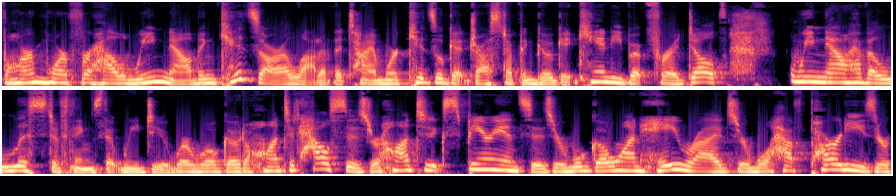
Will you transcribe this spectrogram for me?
far more for Halloween now than kids are a lot of the time, where kids will get dressed up and go get candy. But for adults, we now have a list of things that we do where we'll go to haunted houses or haunted experiences, or we'll go on hay rides, or we'll have parties, or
